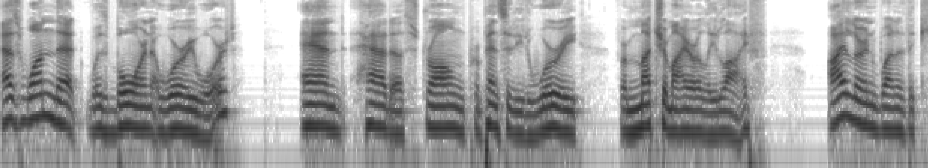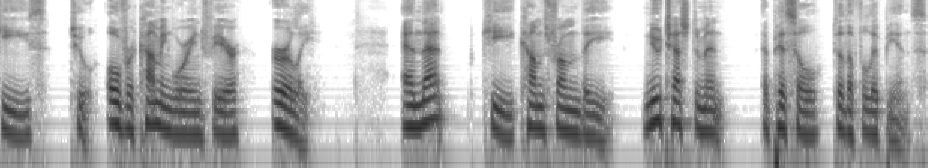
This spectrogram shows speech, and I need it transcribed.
As one that was born a worrywart and had a strong propensity to worry for much of my early life, I learned one of the keys to overcoming worry and fear early. And that key comes from the New Testament epistle to the Philippians,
